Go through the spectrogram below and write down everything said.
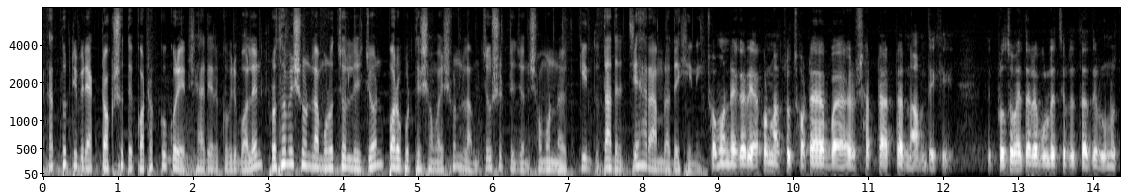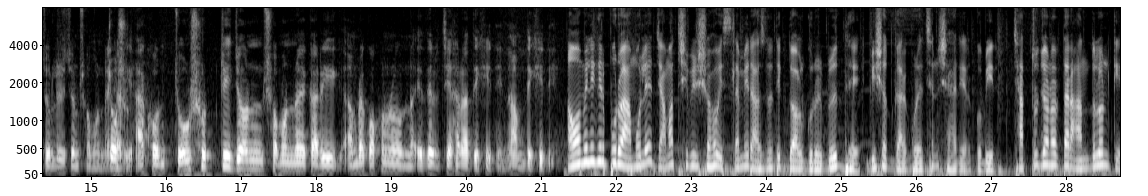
একাত্তর টিভির এক টকশোতে কটাক্ষ করে শাহরিয়ার কবির বলেন প্রথমে শুনলাম উনচল্লিশ জন পরবর্তী সময় শুনলাম চৌষট্টি জন সমন্বয়ক কিন্তু তাদের চেহারা আমরা দেখিনি। সমন্বয়কারী এখন মাত্র ছটা বা সাতটা আটটা নাম দেখি। প্রথমে তারা বলেছিল তাদের উনচল্লিশ জন সমন্বয়কারী। এখন চৌষট্টি জন সমন্বয়কারী আমরা কখনো এদের চেহারা দেখিনি নাম দেখিনি। আওয়ামী লীগের পুরো আমলে জামাত শিবির সহ ইসলামী রাজনৈতিক দলগুলোর বিরুদ্ধে বিষদগার করেছেন শাহরিয়ার কবির। ছাত্র জনতার আন্দোলনকে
